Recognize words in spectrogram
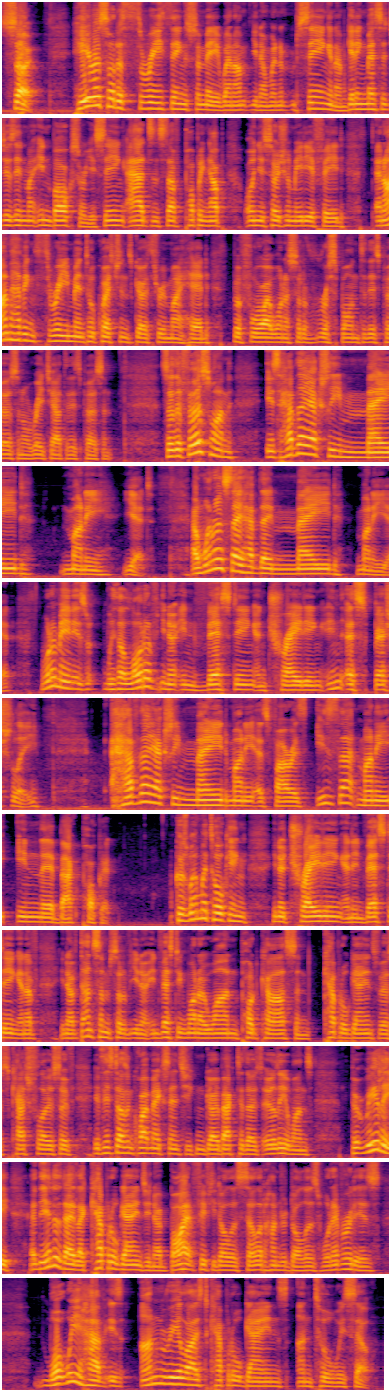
So here are sort of three things for me when I'm, you know, when I'm seeing and I'm getting messages in my inbox or you're seeing ads and stuff popping up on your social media feed. And I'm having three mental questions go through my head before I want to sort of respond to this person or reach out to this person. So the first one is have they actually made money yet? And when I say have they made money yet, what I mean is with a lot of, you know, investing and trading in especially, have they actually made money as far as is that money in their back pocket? Because when we're talking, you know, trading and investing, and I've, you know, I've done some sort of, you know, investing 101 podcasts and capital gains versus cash flow. So if, if this doesn't quite make sense, you can go back to those earlier ones. But really, at the end of the day, like capital gains, you know, buy at $50, sell at $100, whatever it is, what we have is unrealized capital gains until we sell.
